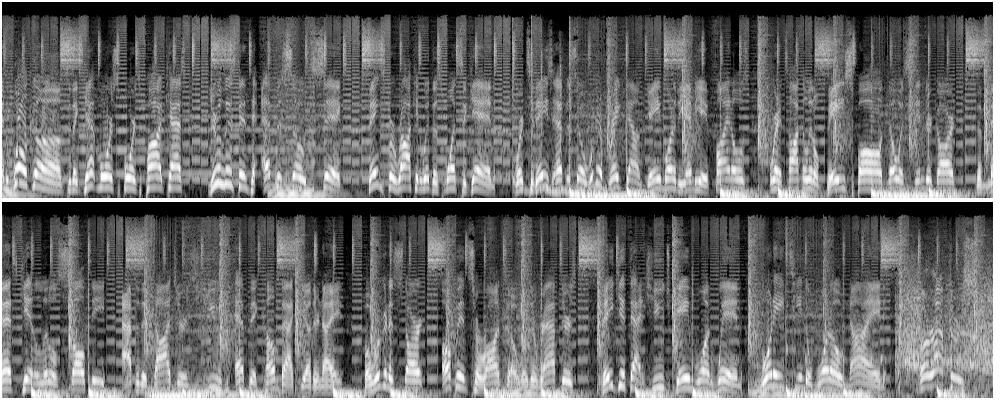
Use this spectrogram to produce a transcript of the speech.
And welcome to the Get More Sports podcast. You're listening to episode six. Thanks for rocking with us once again. Where today's episode, we're going to break down game one of the NBA Finals. We're going to talk a little baseball. Noah Syndergaard, the Mets getting a little salty after the Dodgers' huge epic comeback the other night. But we're going to start up in Toronto where the Raptors, they get that huge game one win, 118 to 109. The Raptors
